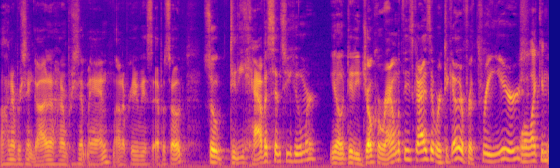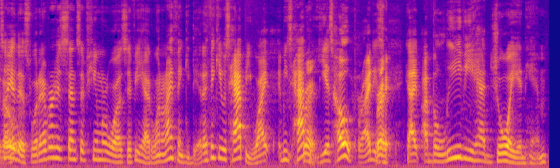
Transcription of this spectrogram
100% God and 100% man on a previous episode. So did he have a sense of humor? You know, did he joke around with these guys that were together for three years? Well, I can tell you this: whatever his sense of humor was, if he had one, and I think he did, I think he was happy. Why? I mean, he's happy. Right. He has hope, right? He's, Right. I, I believe he had joy in him,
